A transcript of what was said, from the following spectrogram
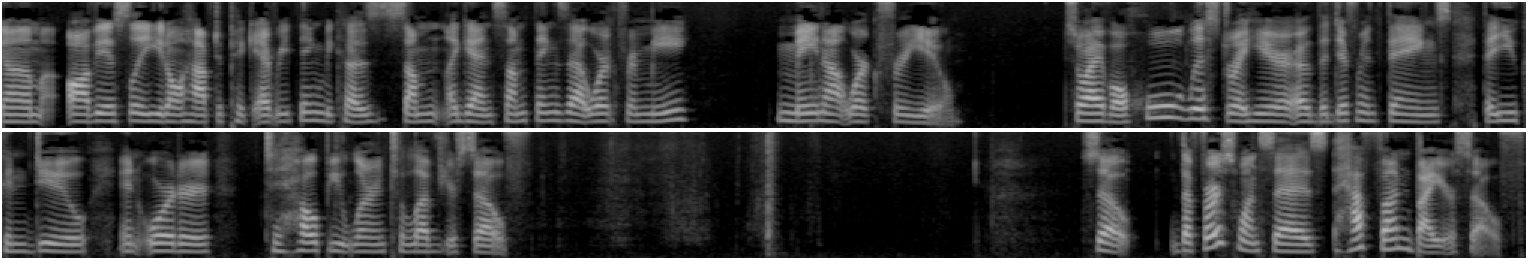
Um, obviously, you don't have to pick everything because some, again, some things that work for me may not work for you. So I have a whole list right here of the different things that you can do in order to help you learn to love yourself. So, the first one says, have fun by yourself.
